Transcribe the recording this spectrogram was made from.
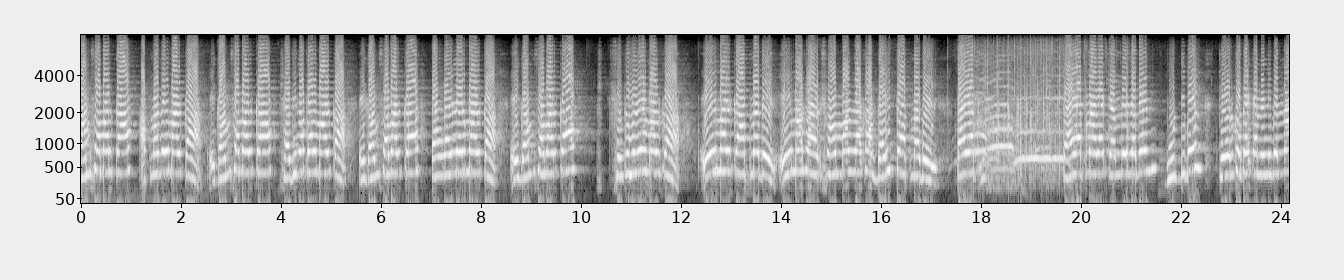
গামছা মার্কা আপনাদের মার্কা, এই গামছা মার্কা স্বাধীনতার মার্কা, এই গামছা মার্কা টাঙ্গাইলের মার্কা এই গামছা মার্কা সকিবুলের মার্কা। এই মার্কা আপনাদের, এই মার্কার সম্মান রাখার দায়িত্ব আপনাদের। তাই তাই আপনারা কেন্দ্রে যাবেন? ভোট দিবেন? কেউর কথায় কানে নেবেন না,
